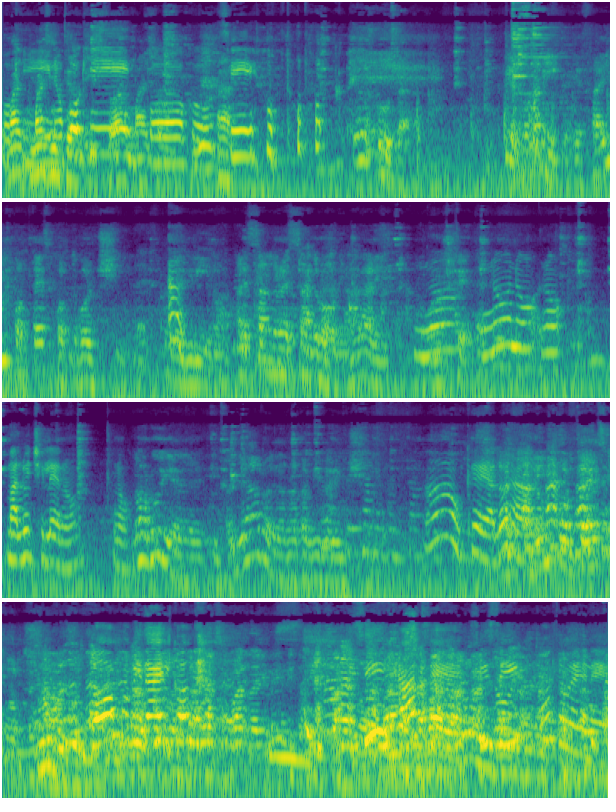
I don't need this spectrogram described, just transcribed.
Mai- mai Pochino, eh, pochino, mai poco, Eh. sì, molto poco. Scusa, io ho un amico che fa import-export col Cile, Ah. vino, Alessandro Alessandroni, magari No, conoscete. no, no, no. Ma lui cileno? No. No, lui è italiano ed è andato a vivere in Cile. Ah, ok, allora... L'import-export. Dopo mi dai il contatto. Sì, grazie. Sì, sì, molto bene.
